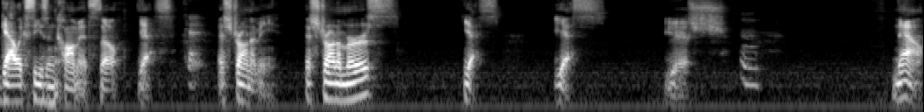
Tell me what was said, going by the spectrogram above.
galaxies, and comets. So, yes. Okay. Astronomy. Astronomers. Yes. Yes. Yes. Hmm. Now,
